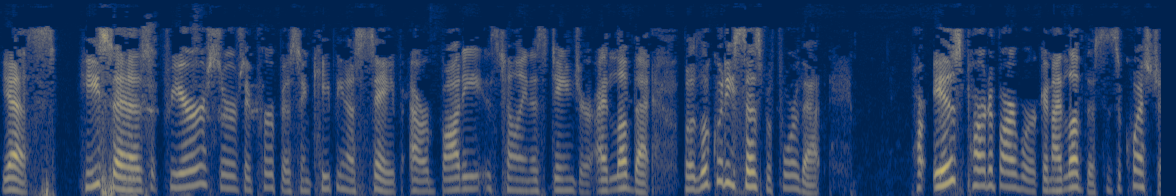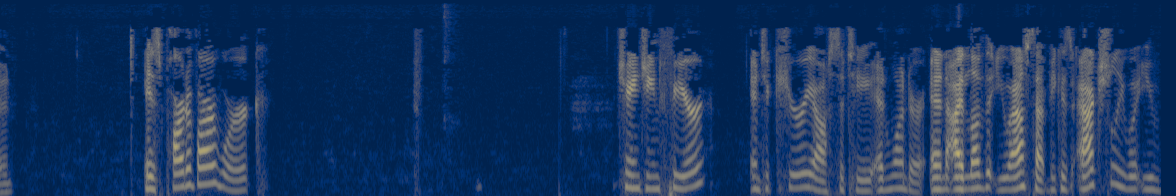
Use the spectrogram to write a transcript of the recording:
yes. He says fear serves a purpose in keeping us safe. Our body is telling us danger. I love that. But look what he says before that. Is part of our work, and I love this, it's a question, is part of our work changing fear into curiosity and wonder. And I love that you asked that because actually what you've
